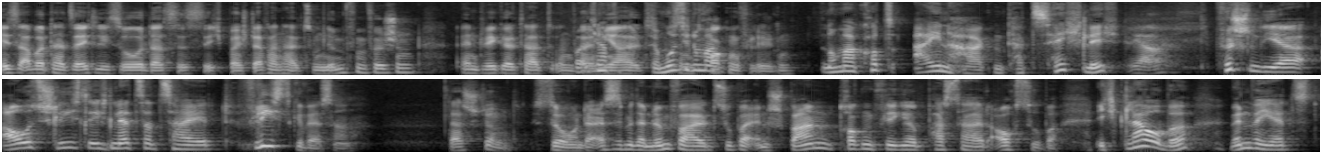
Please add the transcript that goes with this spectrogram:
ist aber tatsächlich so, dass es sich bei Stefan halt zum Nymphenfischen entwickelt hat und Wollt bei mir halt da muss ich zum noch mal- Trockenfliegen. Nochmal kurz einhaken. Tatsächlich Ja, fischen wir ausschließlich in letzter Zeit Fließgewässer. das stimmt. So, und da ist es mit der Nymphe halt super entspannt. Trockenfliege passt halt auch super. Ich glaube, wenn wir jetzt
